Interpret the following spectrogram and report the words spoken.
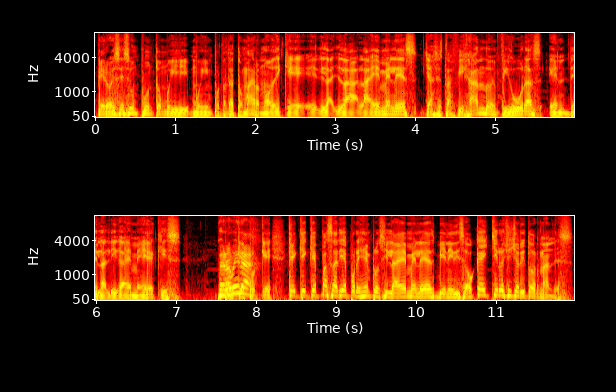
Pero ese es un punto muy, muy importante a tomar, ¿no? De que eh, la, la- la MLS ya se está fijando en figuras en- de la Liga MX. Pero ¿Por qué? mira- Porque, ¿qué, qué, qué pasaría, por ejemplo, si la MLS viene y dice, ok, quiero Chicharito Hernández?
